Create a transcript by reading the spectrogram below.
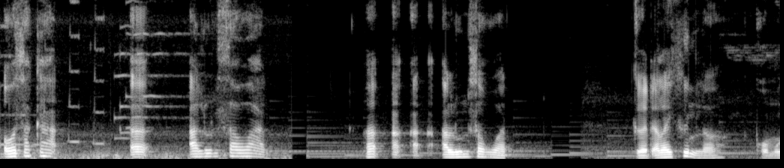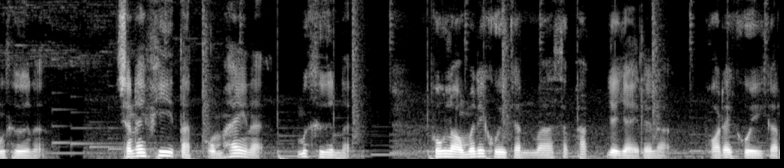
โอซากะเอ่ออรุณสวัสดิ์ฮะอะอะอรุณสวัสดิ์เกิดอะไรขึ้นเหรอ ผมของเธอน่ะ ฉันให้พี่ตัดผมให้น่ะ เมื่อคืนน่ะ พวกเราไม่ได้คุยกันมาสักพักใหญ่ ๆ เลยล่ะ พอได้คุยกัน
